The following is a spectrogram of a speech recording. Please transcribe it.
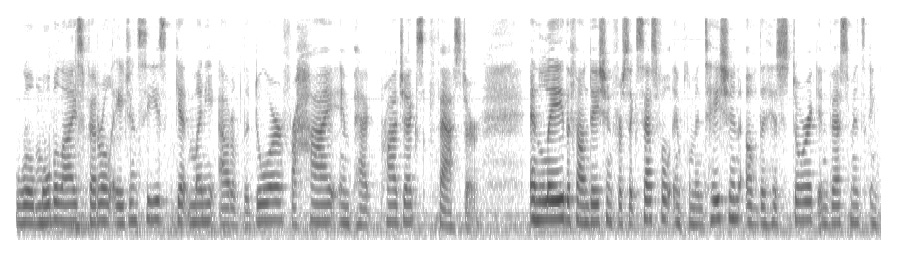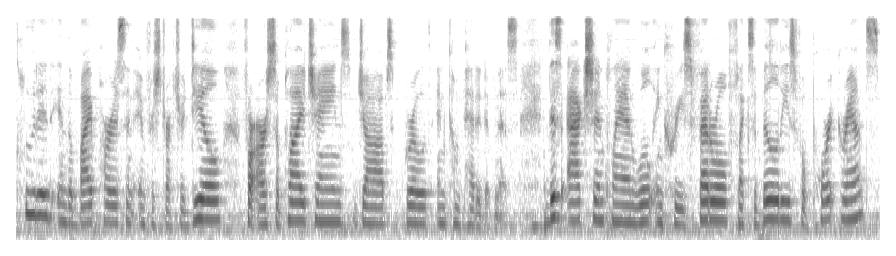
will mobilize federal agencies, get money out of the door for high-impact projects faster and lay the foundation for successful implementation of the historic investments included in the bipartisan infrastructure deal for our supply chains, jobs, growth, and competitiveness. This action plan will increase federal flexibilities for port grants,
